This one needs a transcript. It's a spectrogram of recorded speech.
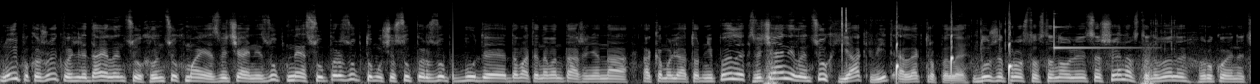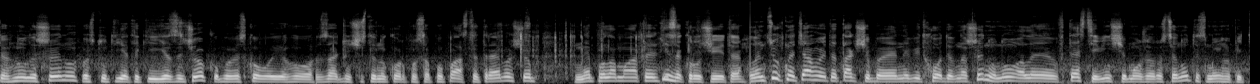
Ну і покажу, як виглядає ланцюг. Ланцюг має звичайний зуб, не суперзуб, тому що суперзуб буде давати навантаження на акумуляторні пили. Звичайний ланцюг, як від електропили. Дуже просто встановлюється шина. Встановили рукою натягнули шину. Ось тут є такий язичок. Обов'язково його в задню частину корпуса попасти треба, щоб не поламати. І закручуєте. Ланцюг натягуєте так, щоб не відходив на шину. Ну але в тесті він ще може розтягнутися. Ми його підтягнемо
